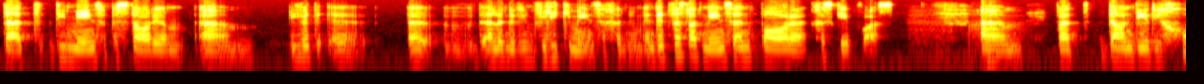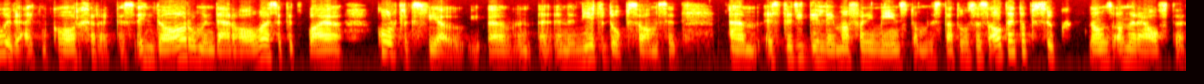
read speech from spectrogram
dat die mense op 'n stadium ehm um, jy weet uh, eh, uh, eh, hulle het dit villetjie mense genoem en dit was dat mense in pare geskep was. Ehm um, wat dan deur die gode uitmekaar geruk is en daarom en derhalwe as ek dit baie kortliks vir jou um, in in 'n neutedop saamsit, um, is dit die dilemma van die mensdom, is dat ons is altyd op soek na ons ander helfte.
